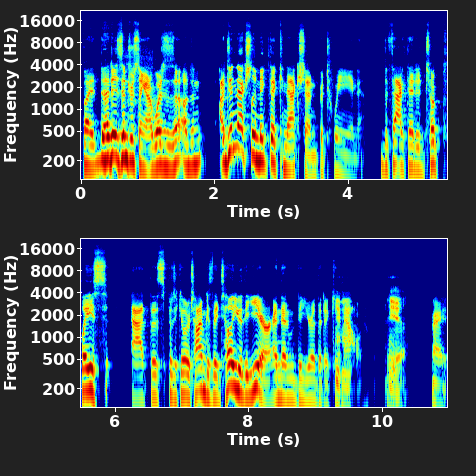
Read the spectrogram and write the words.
but that is interesting. I was I didn't actually make the connection between the fact that it took place at this particular time because they tell you the year and then the year that it came mm-hmm. out. Yeah. Right.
